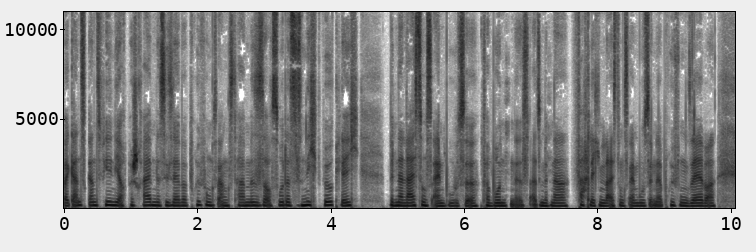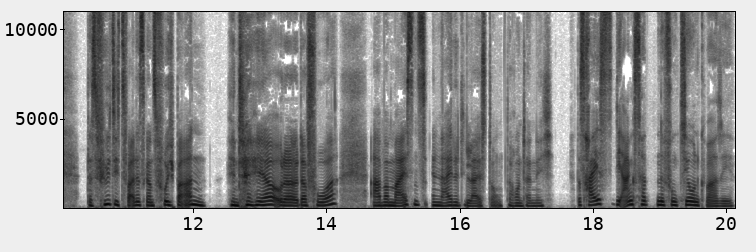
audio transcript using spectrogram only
Bei ganz, ganz vielen, die auch beschreiben, dass sie selber Prüfungsangst haben, ist es auch so, dass es nicht wirklich mit einer Leistungseinbuße verbunden ist, also mit einer fachlichen Leistungseinbuße in der Prüfung selber. Das fühlt sich zwar alles ganz furchtbar an, hinterher oder davor, aber meistens leidet die Leistung darunter nicht. Das heißt, die Angst hat eine Funktion quasi.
